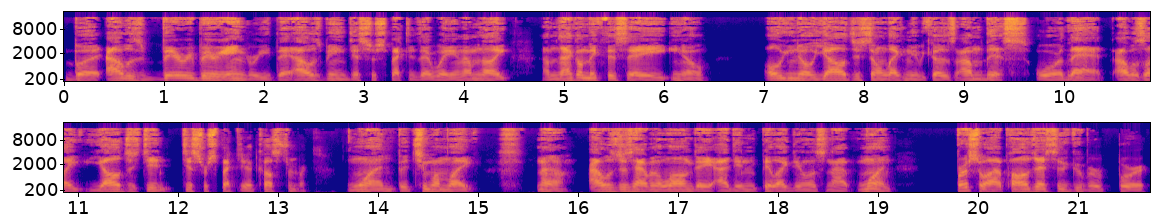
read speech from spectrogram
but I was very, very angry that I was being disrespected that way. And I'm like, I'm not gonna make this a, you know, oh, you know, y'all just don't like me because I'm this or that. I was like, y'all just didn't disrespect your customer. One, but two, I'm like, no, I was just having a long day. I didn't feel like doing this. Not one. First of all, I apologize to the goober for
